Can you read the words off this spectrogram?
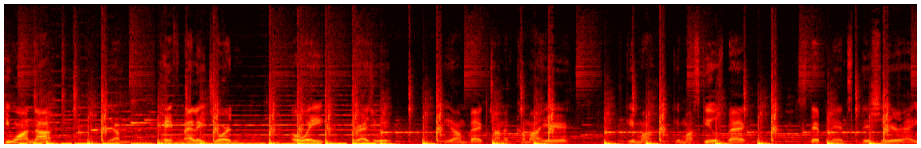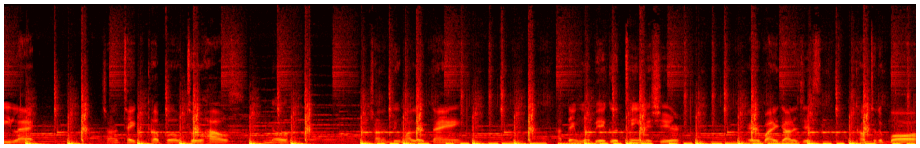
Kejuan Knott. Yeah, I'm came from LA Jordan, 08, graduate. Yeah, I'm back trying to come out here, get my get my skills back. Stepping in this year at ELAC, trying to take a couple of to a house, you know, trying to do my little thing. I think gonna be a good team this year. Everybody gotta just come to the ball,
